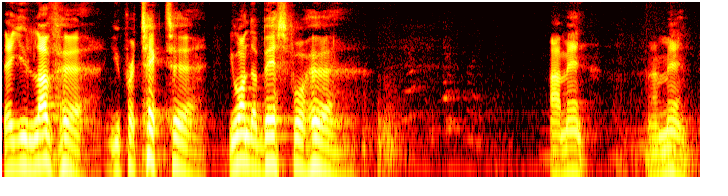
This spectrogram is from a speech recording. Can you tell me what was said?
That you love her, you protect her, you want the best for her. Amen. Amen.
